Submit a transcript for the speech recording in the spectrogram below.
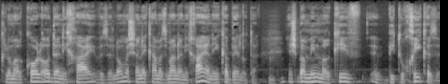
כלומר, כל עוד אני חי, וזה לא משנה כמה זמן אני חי, אני אקבל אותה. Mm-hmm. יש בה מין מרכיב אה, ביטוחי כזה,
